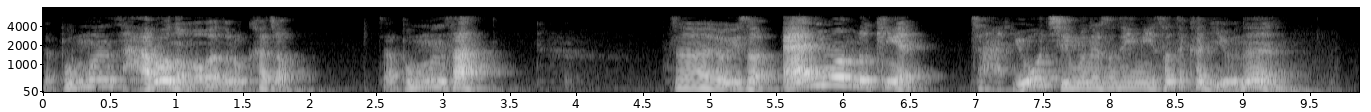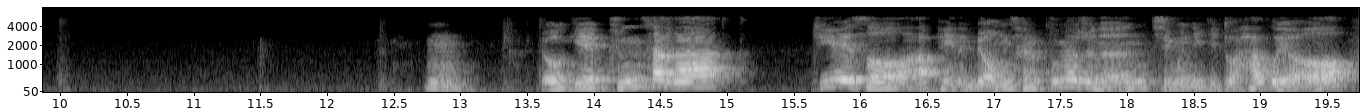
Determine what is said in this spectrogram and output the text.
자, 본문 4로 넘어가도록 하죠. 자, 본문 4. 자, 여기서 anyone looking at. 자, 요 지문을 선생님이 선택한 이유는 음, 여기에 분사가 뒤에서 앞에 있는 명사를 꾸며주는 지문이기도 하고요.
